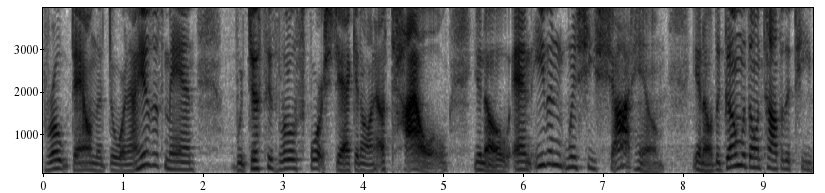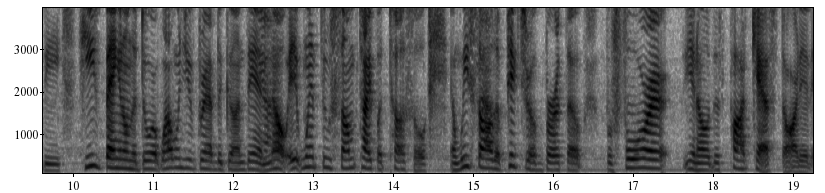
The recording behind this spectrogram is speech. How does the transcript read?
broke down the door now here's this man with just his little sports jacket on a towel you know and even when she shot him you know the gun was on top of the tv he's banging on the door. Why wouldn't you have grabbed the gun then? Yeah. no it went through some type of tussle. And we saw the picture of bertha before you know this podcast started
